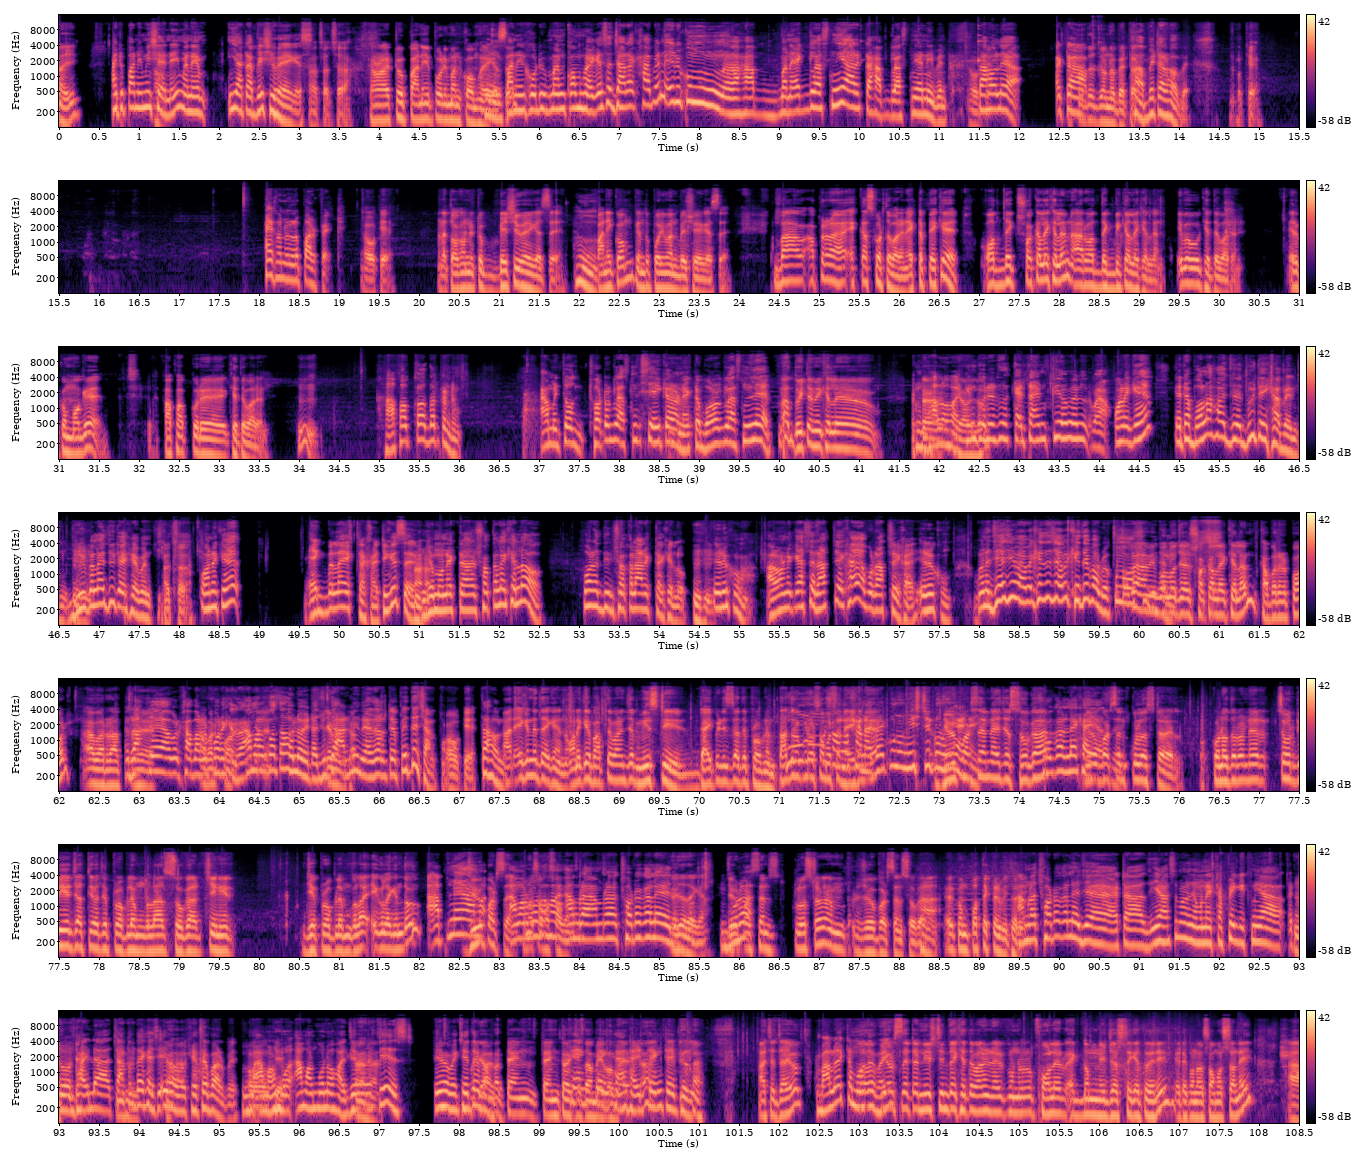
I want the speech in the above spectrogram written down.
একটু পানি মিশিয়ে নেই মানে ইয়াটা বেশি হয়ে গেছে। আচ্ছা আচ্ছা। কারণ একটু পানির পরিমাণ কম হয়ে গেছে। পানির পরিমাণ কম হয়ে গেছে। যারা খাবেন এরকম হাফ মানে এক গ্লাস নিয়ে আর একটা হাফ গ্লাস নিয়ে নেবেন। তাহলে একটা আপনাদের জন্য বেটার হ্যাঁ বেটার হবে। ওকে এখন হলো পারফেক্ট ওকে মানে তখন একটু বেশি হয়ে গেছে। পানি কম কিন্তু পরিমাণ বেশি হয়ে গেছে। বা আপনারা এক কাজ করতে পারেন একটা প্যাকেট অর্ধেক সকালে খেলেন আর অর্ধেক বিকালে খেলেন। এভাবেও খেতে পারেন। এরকম মগে হাফ হাফ করে খেতে পারেন। হুম। হাফ হাফ খাওয়া দরকার নেই। আমি তো ছোট গ্লাস নিচ্ছি এই কারণে। একটা বড় গ্লাস নিলে না দুইটা আমি খেলে ভালো হয়। ইয়ে কিন্তু এটা টাইম কি হবে? অনেকে এটা বলা হয় যে দুইটাই খাবেন। দুই বেলায় দুইটাই খাবেন। আচ্ছা। অনেকে এক বেলায় একটা খায় ঠিক আছে। যেমন একটা সকালে খেলো পরের দিন সকালে আরেকটা খেলো। এরকম। আর অনেকে আছে রাত্রে খায় আবার রাত্রে খায়। এরকম। মানে যে যেভাবে খেতে চাবে খেতে পারবে কোনো আমি বলব যে সকালে খেলেন খাবারের পর আবার রাত্রে আবার খাবারের পরে খেলেন। আমার কথা হলো এটা যদি আর্লি রেজাল্টে পেতে চান ওকে। তাহলে। আর এখানে দেখেন অনেকে ভাবতে পারেন যে মিষ্টি ডায়াবেটিস যাদের প্রবলেম তাদের কোনো সমস্যা নেই। এখানে কোনো মিষ্টির কোনো ইয়ে এই যে সুগার সুগার জিরো আছে। কোলেস্টেরল কোন ধরনের চর্বি জাতীয় যে প্রবলেমগুলা সুগার চিনির যে প্রবলেমগুলা এগুলা কিন্তু আপনি আমার মনে সমস্যা হয় আমরা আমরা ছোটকালে দেখেন zero percent cholesterol zero percent sugar হ্যাঁ। এরকম প্রত্যেকটার ভিতরে। আমরা ছোটকালে যে একটা ইয়ে আছে না যেমন একটা প্যাকেট নিয়ে একটু ঢাইলা চাটা দেখাইছে এইভাবে খেতে পারবে। আমার. আমার মনে হয় যেভাবে হ্যাঁ, টেস্ট এইভাবে খেতে ওই যে আমরা পারবে। ট্যাং ট্যাং ট্যাং, এভাবে হ্যাঁ, হ্যাঁ, টাইপের। আচ্ছা যাই হোক। ভালো একটা মজা ভাই। এটা নিশ্চিন্তে খেতে পারেন এর কোনো ফলের একদম নির্যাস থেকে তৈরি এটা কোনো সমস্যা নেই।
